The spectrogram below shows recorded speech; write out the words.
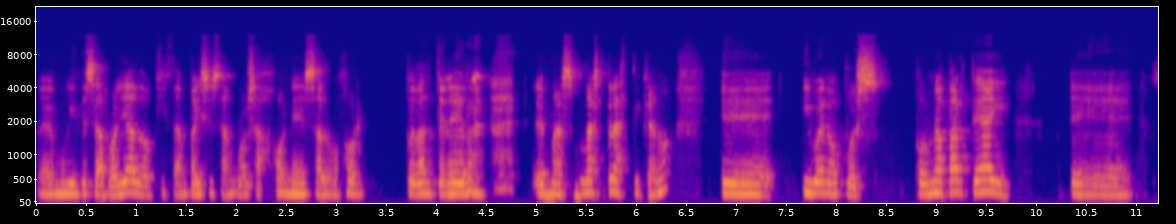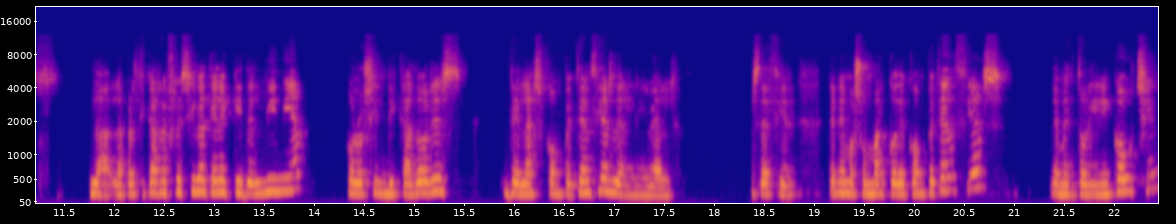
eh, muy desarrollado. Quizá en países anglosajones a lo mejor puedan tener eh, más, más práctica. ¿no? Y bueno, pues por una parte hay la, la práctica reflexiva tiene que ir en línea con los indicadores de las competencias del nivel. Es decir, tenemos un marco de competencias de mentoring y coaching,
